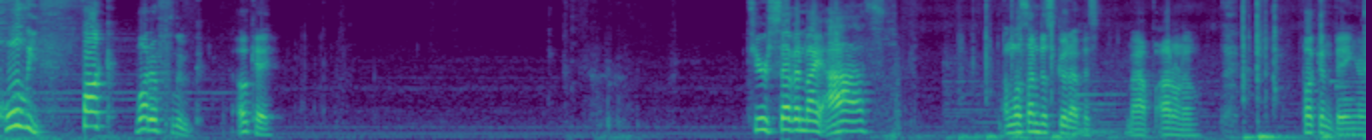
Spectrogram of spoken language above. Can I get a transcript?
Holy fuck! What a fluke. Okay. Tier 7 my ass. Unless I'm just good at this map. I don't know. Fucking banger.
